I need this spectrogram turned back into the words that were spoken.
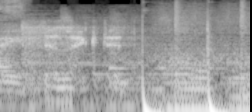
Selected by.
